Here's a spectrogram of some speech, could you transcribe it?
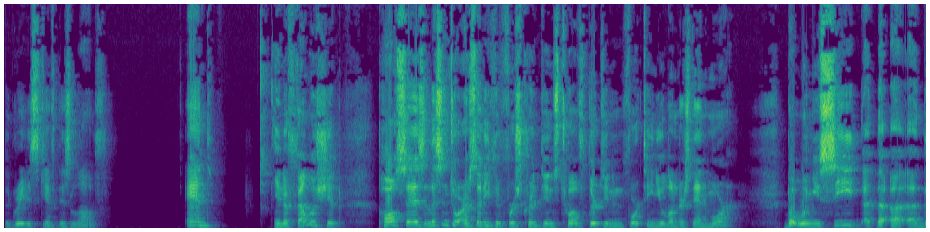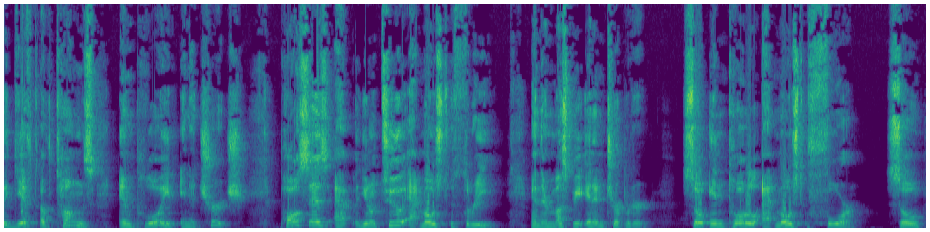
The greatest gift is love. And in a fellowship, Paul says, listen to our study through 1 Corinthians 12, 13, and 14. You'll understand more. But when you see the, uh, uh, the gift of tongues employed in a church, Paul says at, you know, two, at most three, and there must be an interpreter. So in total, at most four. So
